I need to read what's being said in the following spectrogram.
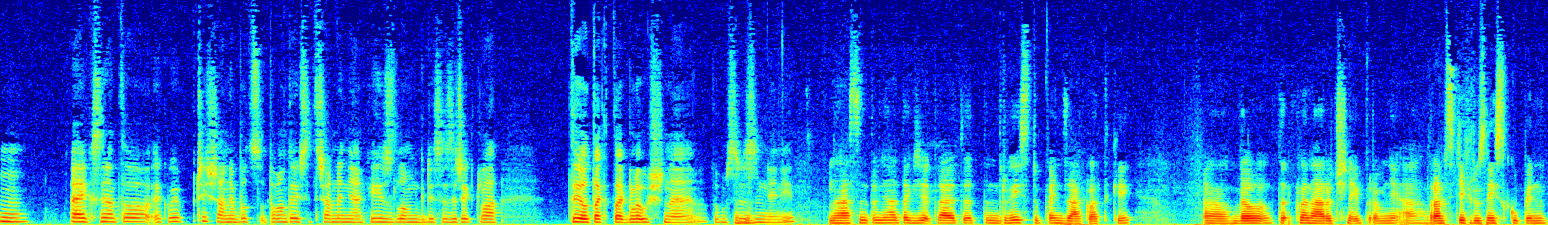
Hmm. A jak jsi na to jakoby přišla? Nebo co, pamatuješ si třeba na nějaký zlom, kdy jsi řekla, ty tak takhle už ne, to musíš Mhm. změnit? No já jsem to měla tak, že právě to, ten druhý stupeň základky uh, byl takhle náročný pro mě a v rámci těch různých skupin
